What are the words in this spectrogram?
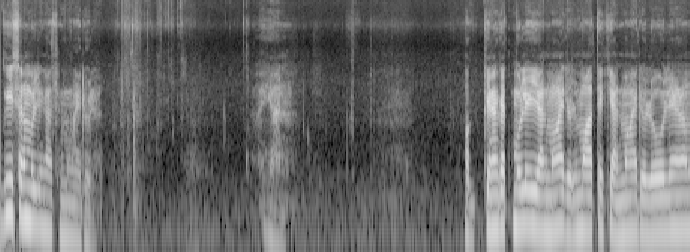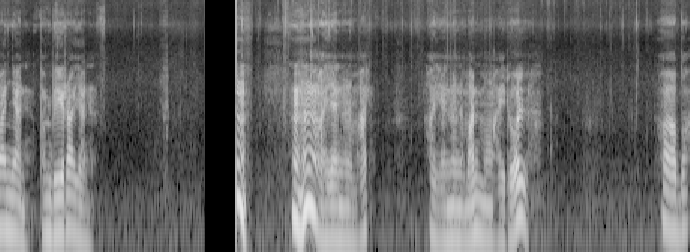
Hagisan muli natin mga idol. Ayan. Pag kinagat muli yan mga idol, matik yan mga idol, huli na naman yan. Pambira yan. Hmm. Mhm, ayan na naman. Ayan na naman mga idol. Haba.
